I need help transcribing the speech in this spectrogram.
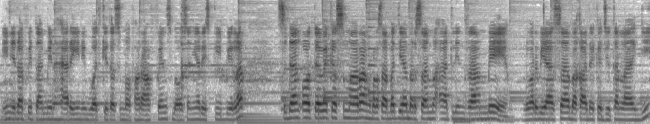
Ini adalah vitamin hari ini buat kita semua para fans bahwasanya Rizky bilang sedang otw ke Semarang persahabat ya bersama Adlin Rambe. Luar biasa bakal ada kejutan lagi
